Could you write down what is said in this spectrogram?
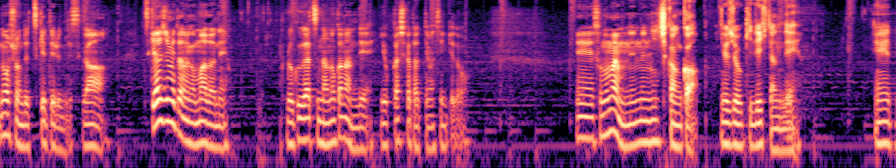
Notion でつけてるんですがつけ始めたのがまだね6月7日なんで4日しか経ってませんけどえー、その前もね何日間か4時起きできたんでえー、っ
